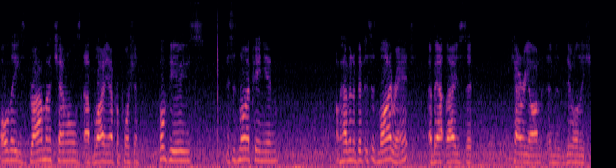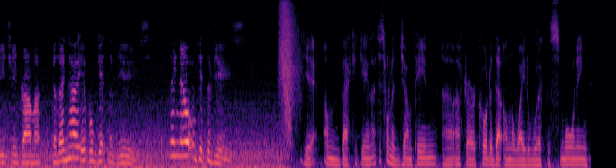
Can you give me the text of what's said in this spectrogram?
all these drama channels are blowing out of proportion for views. This is my opinion. I'm having a bit. This is my rant about those that carry on and do all this YouTube drama because they know it will get the views. They know it will get the views. Yeah, I'm back again. I just wanted to jump in uh, after I recorded that on the way to work this morning.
